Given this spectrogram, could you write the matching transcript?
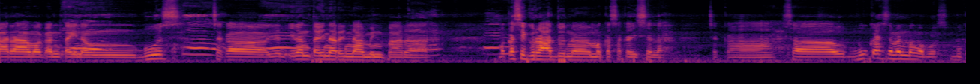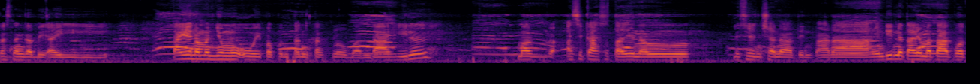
para magantay ng bus. Tsaka yun, inantay na rin namin para makasigurado na makasakay sila. Tsaka sa bukas naman mga boss, bukas ng gabi ay tayo naman yung uuwi papuntang Tacloban dahil mag-asikaso tayo ng lisensya natin para hindi na tayo matakot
